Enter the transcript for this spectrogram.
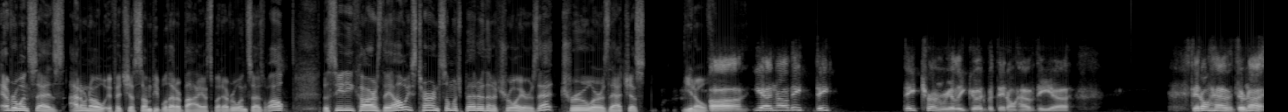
everyone says I don't know if it's just some people that are biased, but everyone says, well, the CD cars they always turn so much better than a Troyer. Is that true, or is that just you know? Uh, yeah, no, they they they turn really good, but they don't have the uh, they don't have they're not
